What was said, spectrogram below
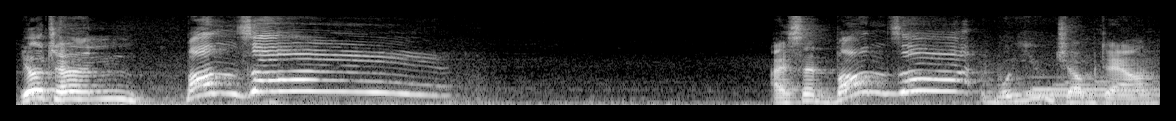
Your turn! Banzai! I said, Banzai! Will you jump down?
